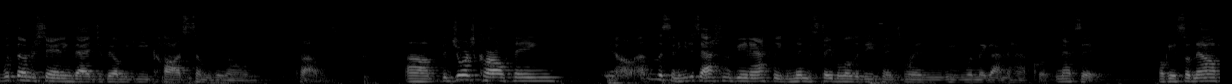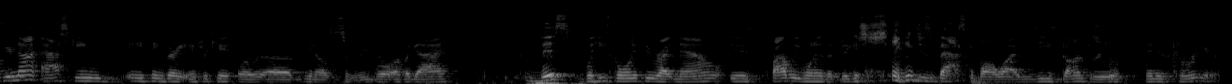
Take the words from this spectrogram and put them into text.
with the understanding that JaVale McGee caused some of his own problems. Um, the George Karl thing, you know, listen, he just asked him to be an athlete and then to stay below the defense when when they got in the half court, and that's it. Okay, so now if you're not asking anything very intricate or uh, you know cerebral of a guy, this what he's going through right now is probably one of the biggest changes basketball wise that he's gone through in his career,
